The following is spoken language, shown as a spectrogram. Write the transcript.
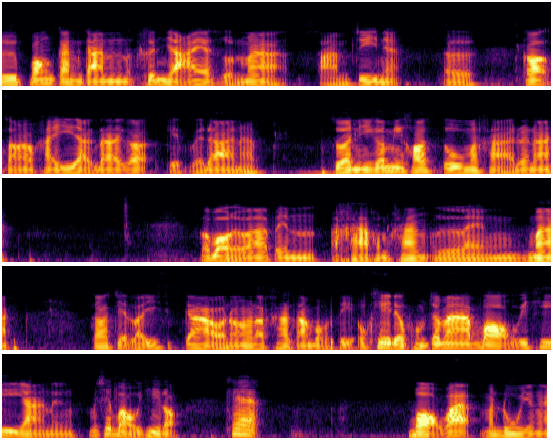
คือป้องกันการเคลื่อนย้ายอะส่วนมากสามจีเนี่ย เออ ก็สำหรับใครที่อยากได้ก็เก็บไว้ได้นะครับ ส่วนนี้ก็มีคอสตูมมาขายด้วยนะ ก็บอกเลยว่าเป็นราคาค่อนข้างแรงมากก็เจ็ดร้อยี่สิบเก้าเนาะราคาตามปกติ โอเค เดี๋ยวผมจะมาบอกวิธีอย่างหนึ่งไม่ใช่บอกวิธีหรอก แค่บอกว่ามันดูยังไง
